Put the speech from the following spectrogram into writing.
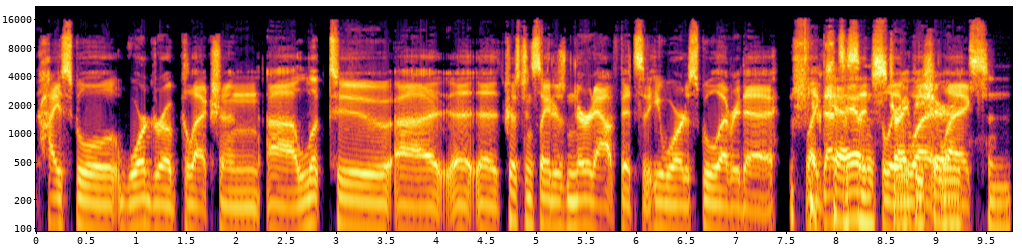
high school wardrobe collection, uh, look to uh, uh, uh, Christian Slater's nerd outfits that he wore to school every day. Like that's Okay, essentially what like and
